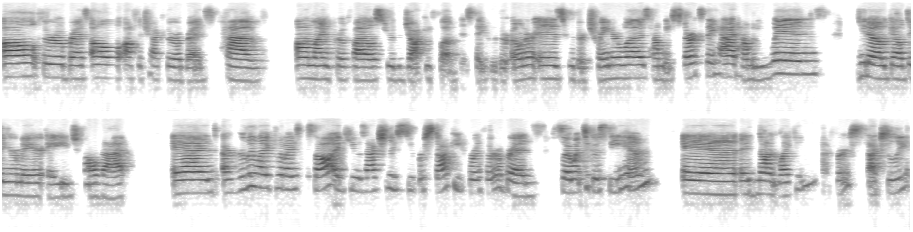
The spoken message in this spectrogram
all thoroughbreds, all off the track thoroughbreds have online profiles through the jockey club that say who their owner is, who their trainer was, how many starts they had, how many wins, you know, Geldinger, mare, age, all that. And I really liked what I saw, and he was actually super stocky for a thoroughbreds. So I went to go see him, and I did not like him at first. Actually,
